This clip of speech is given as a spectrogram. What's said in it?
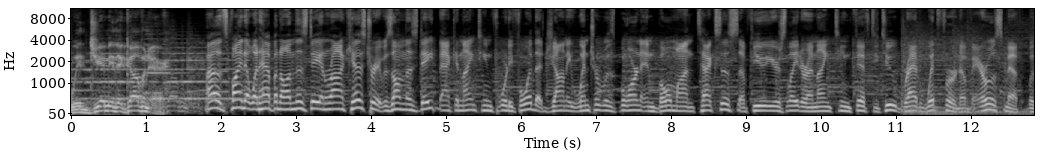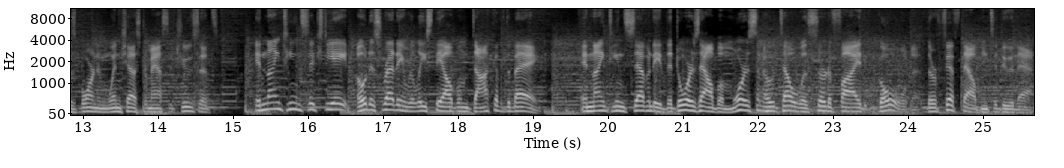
with Jimmy the Governor. All right, let's find out what happened on this day in rock history. It was on this date back in 1944 that Johnny Winter was born in Beaumont, Texas. A few years later, in 1952, Brad Whitford of Aerosmith was born in Winchester, Massachusetts. In 1968, Otis Redding released the album Dock of the Bay. In 1970, the Doors album Morrison Hotel was certified gold, their fifth album to do that.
